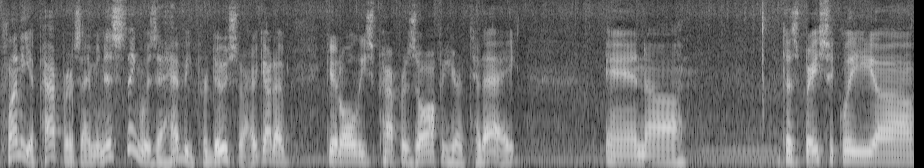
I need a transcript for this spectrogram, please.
plenty of peppers. I mean, this thing was a heavy producer. I got to get all these peppers off of here today. And, uh, just basically uh,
